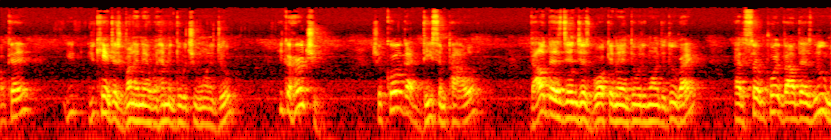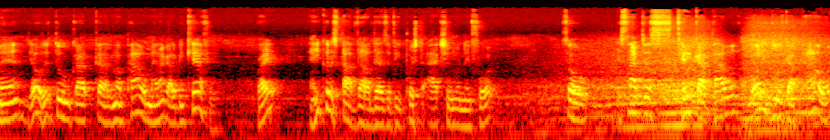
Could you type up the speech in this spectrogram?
Okay? You, you can't just run in there with him and do what you want to do. He could hurt you. Shakur got decent power. Valdez didn't just walk in there and do what he wanted to do, right? At a certain point, Valdez knew, man, yo, this dude got, got enough power, man. I got to be careful, right? And he could have stopped Valdez if he pushed the action when they fought. So it's not just Tank got power. All these dudes got power.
